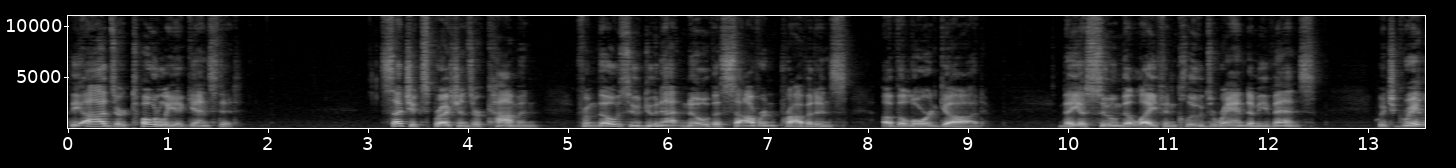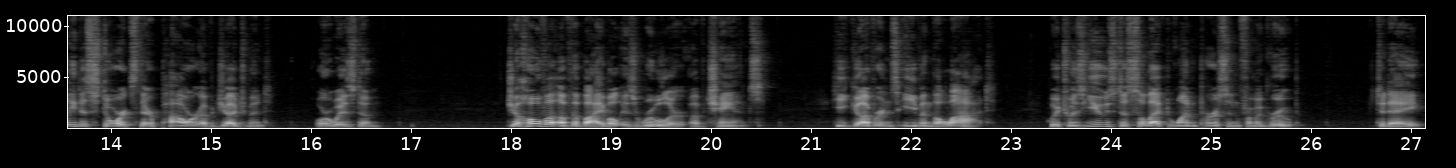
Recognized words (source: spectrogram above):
The odds are totally against it. Such expressions are common from those who do not know the sovereign providence of the Lord God. They assume that life includes random events, which greatly distorts their power of judgment or wisdom. Jehovah of the Bible is ruler of chance. He governs even the lot, which was used to select one person from a group. Today,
